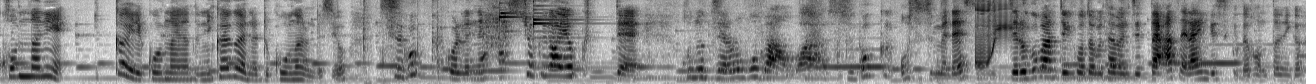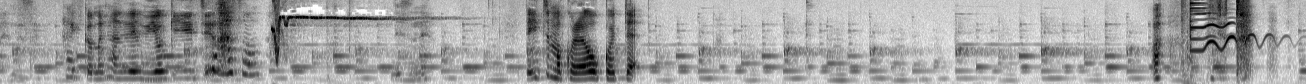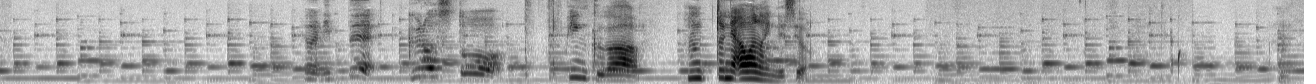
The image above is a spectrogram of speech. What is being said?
こんなに1回でこんなになって2回ぐらいになるとこうなるんですよ。すごくこれね発色が良くってこの05番はすごくおすすめです。05番っていう言葉多分絶対合ってないんですけど本当にごめんなさい。はいこんな感じで美容系 YouTuber さん。ですね。でいつもこれをこうやってスとピンクが本当に合わないんですよ。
